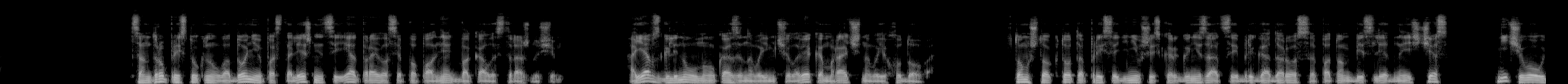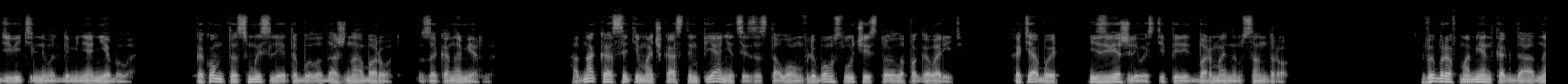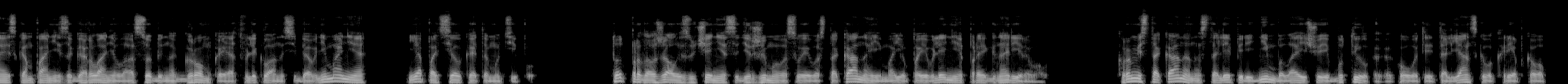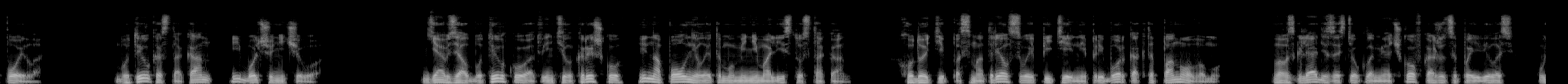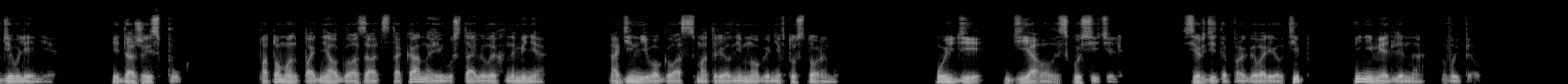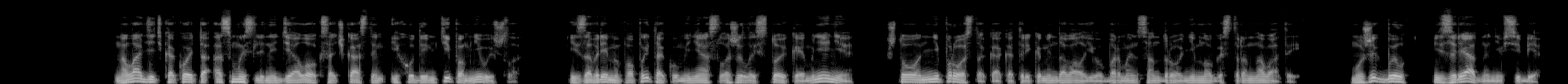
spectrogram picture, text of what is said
Сандро пристукнул ладонью по столешнице и отправился пополнять бокалы страждущим. А я взглянул на указанного им человека мрачного и худого. В том, что кто-то, присоединившись к организации бригада Росса, потом бесследно исчез, ничего удивительного для меня не было. В каком-то смысле это было даже наоборот, закономерно. Однако с этим очкастым пьяницей за столом в любом случае стоило поговорить. хотя бы из вежливости перед барменом Сандро. Выбрав момент, когда одна из компаний загорланила особенно громко и отвлекла на себя внимание, я подсел к этому типу. Тот продолжал изучение содержимого своего стакана и мое появление проигнорировал. Кроме стакана, на столе перед ним была еще и бутылка какого-то итальянского крепкого пойла. Бутылка, стакан и больше ничего. Я взял бутылку, отвинтил крышку и наполнил этому минималисту стакан. Худой тип посмотрел свой питейный прибор как-то по-новому. Во взгляде за стеклами очков, кажется, появилось удивление. И даже испуг. Потом он поднял глаза от стакана и уставил их на меня. Один его глаз смотрел немного не в ту сторону. «Уйди, дьявол-искуситель!» Сердито проговорил тип и немедленно выпил. Наладить какой-то осмысленный диалог с очкастым и худым типом не вышло. И за время попыток у меня сложилось стойкое мнение, что он не просто, как отрекомендовал его бармен Сандро, немного странноватый. Мужик был изрядно не в себе.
